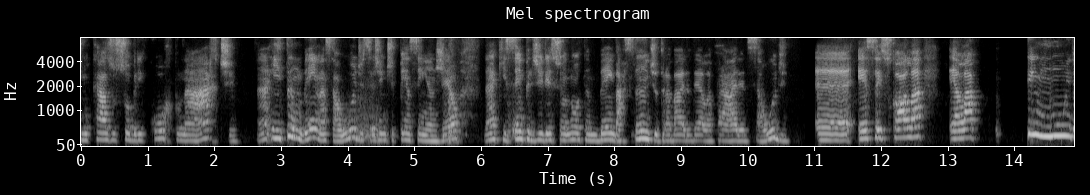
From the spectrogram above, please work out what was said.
no caso sobre corpo na arte, né? e também na saúde, se a gente pensa em Angel, né, que sempre direcionou também bastante o trabalho dela para a área de saúde, é, essa escola, ela tem muito,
